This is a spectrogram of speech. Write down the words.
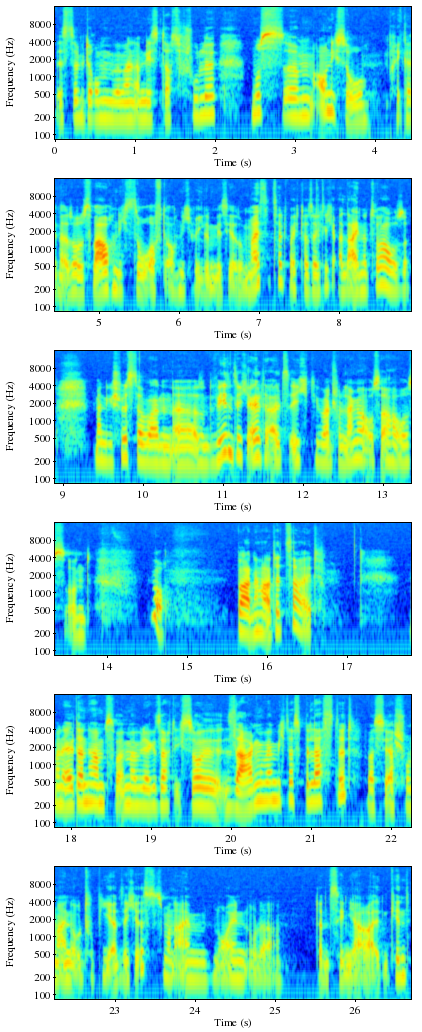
ist dann wiederum, wenn man am nächsten Tag zur Schule muss, ähm, auch nicht so prickelnd. Also es war auch nicht so oft, auch nicht regelmäßig. Also meiste Zeit war ich tatsächlich alleine zu Hause. Meine Geschwister waren, äh, sind wesentlich älter als ich, die waren schon lange außer Haus und ja, war eine harte Zeit. Meine Eltern haben zwar immer wieder gesagt, ich soll sagen, wenn mich das belastet, was ja schon eine Utopie an sich ist, dass man einem neun oder dann zehn Jahre alten Kind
